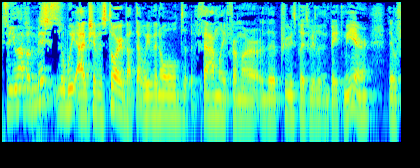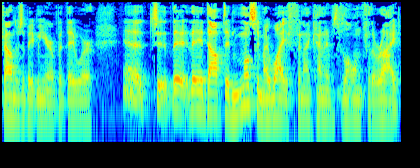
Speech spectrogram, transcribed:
So you have a mix. So we actually have a story about that. We have an old family from our the previous place we lived in Beit Meir. They were founders of Beit Meir, but they were uh, to, they, they adopted mostly my wife, and I kind of was along for the ride.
